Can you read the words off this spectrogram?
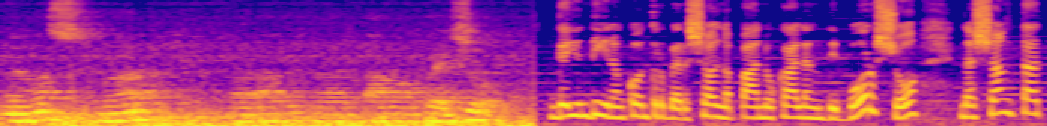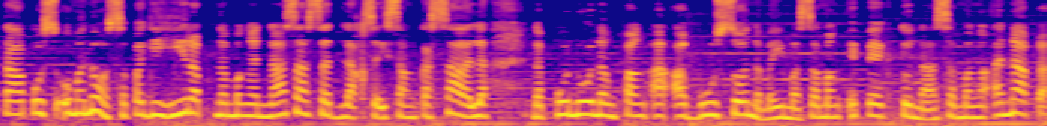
na mas ma-aabot na tamang presyo. Gayon din ang kontrobersyal na panukalang diborsyo na siyang tatapos umano sa paghihirap ng mga nasasadlak sa isang kasal na puno ng pang-aabuso na may masamang epekto na sa mga anak.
